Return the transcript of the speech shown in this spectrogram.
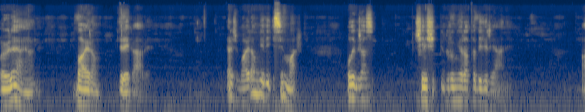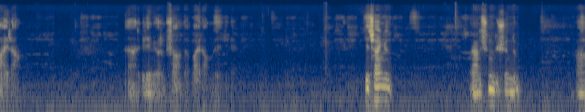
Öyle ya yani. Bayram direkt abi. Gerçi bayram diye bir isim var. O da biraz çelişik bir durum yaratabilir yani. bayram. Yani bilemiyorum şu anda bayramla ilgili. Geçen gün yani şunu düşündüm. Aa,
